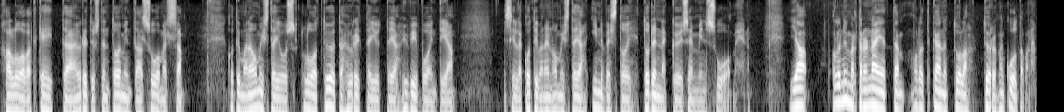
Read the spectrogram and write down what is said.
haluavat kehittää yritysten toimintaa Suomessa. Kotimainen omistajuus luo työtä, yrittäjyyttä ja hyvinvointia, sillä kotimainen omistaja investoi todennäköisemmin Suomeen. Ja olen ymmärtänyt näin, että olette käynyt tuolla työryhmän kuultavana.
